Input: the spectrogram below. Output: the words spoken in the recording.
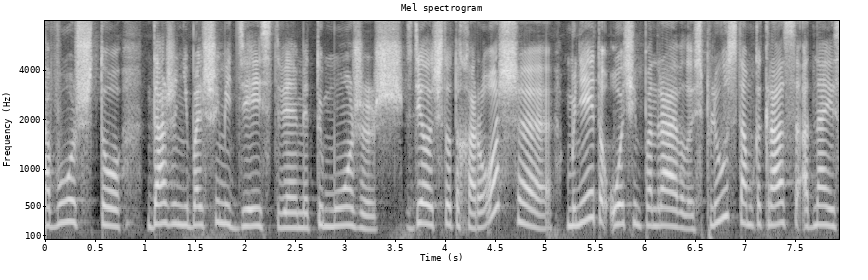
того, что даже небольшими действиями ты можешь сделать что-то хорошее, мне это очень понравилось. Плюс там как раз одна из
